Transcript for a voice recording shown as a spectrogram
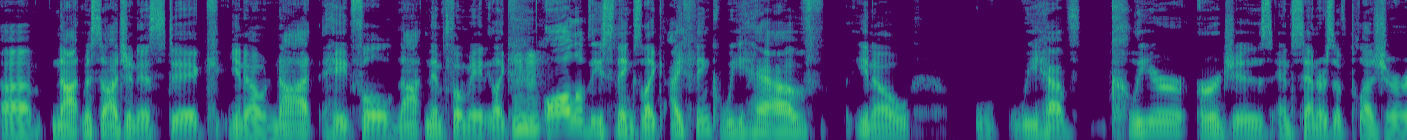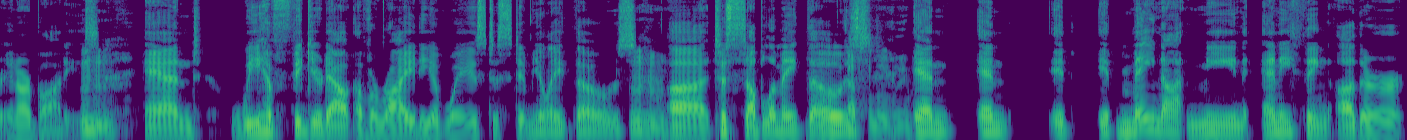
um, not misogynistic, you know, not hateful, not nymphomaniac, like mm-hmm. all of these things. Like I think we have you know, we have clear urges and centers of pleasure in our bodies. Mm-hmm. And we have figured out a variety of ways to stimulate those, mm-hmm. uh, to sublimate those. Absolutely. And and it it may not mean anything other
